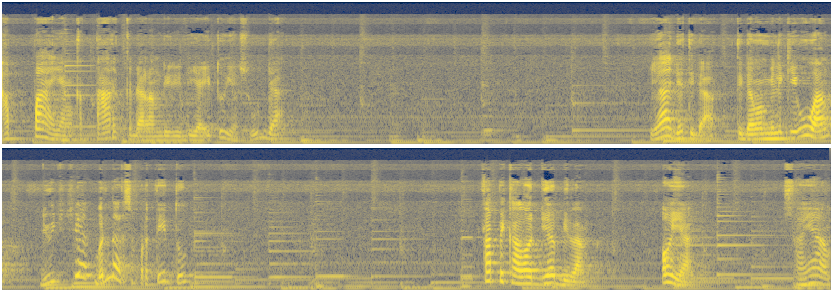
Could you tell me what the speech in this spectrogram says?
apa yang ketarik ke dalam diri dia itu ya sudah. Ya dia tidak tidak memiliki uang. Jujur benar seperti itu tapi kalau dia bilang oh ya saya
